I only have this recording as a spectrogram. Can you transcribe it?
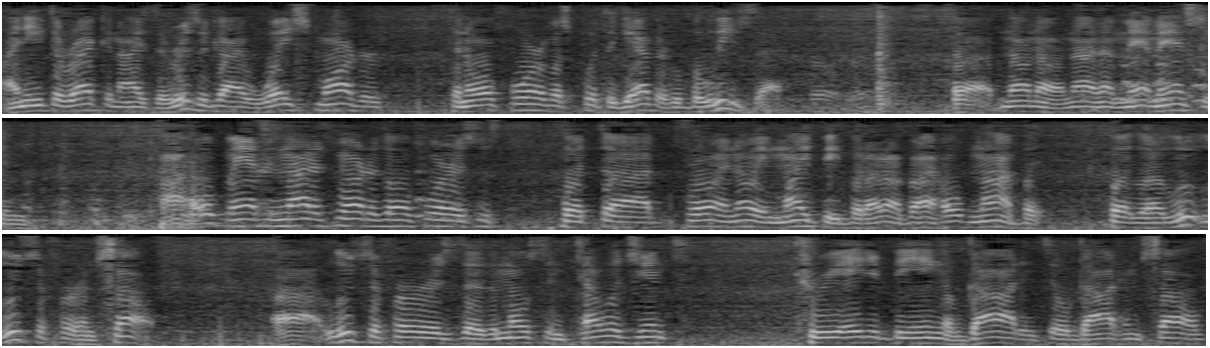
I need to recognize there is a guy way smarter than all four of us put together who believes that. Uh, no, no, not no, Man- Manson. I hope Manson's not as smart as all four of us. But uh, for all I know, he might be. But I don't. I hope not. But but uh, Lu- Lucifer himself. Uh, Lucifer is the, the most intelligent created being of God until God Himself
